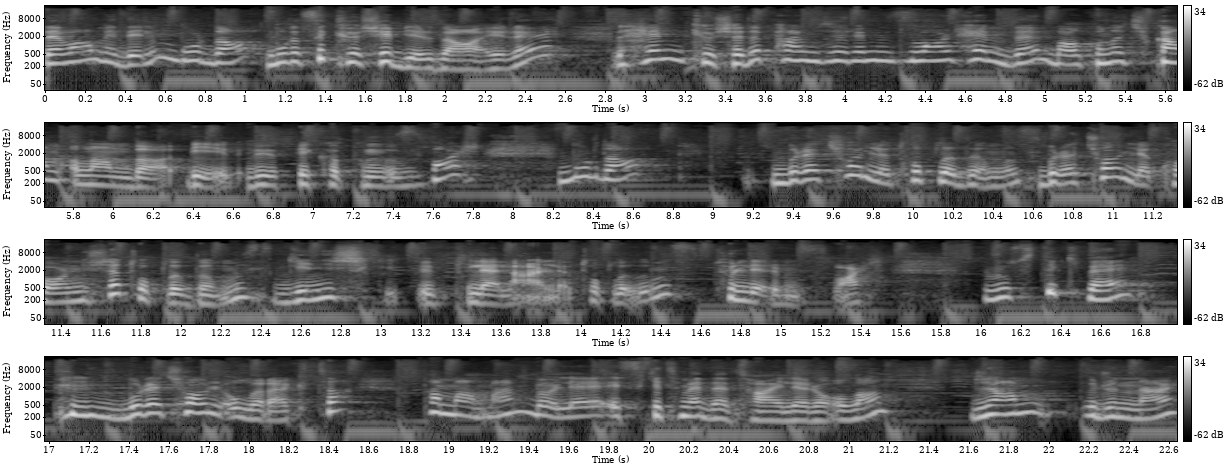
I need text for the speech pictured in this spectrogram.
Devam edelim. Burada burası köşe bir daire. Hem köşede penceremiz var hem de balkona çıkan alanda bir büyük bir kapımız var. Burada braçolle topladığımız, braçolle kornişe topladığımız geniş pilelerle topladığımız tüllerimiz var. Rustik ve braçol olarak da tamamen böyle eskitme detayları olan cam ürünler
